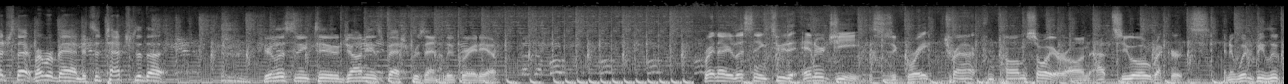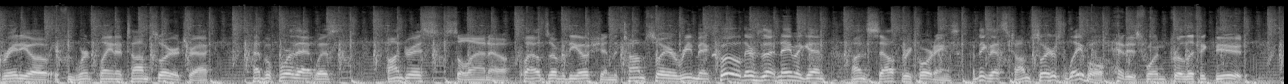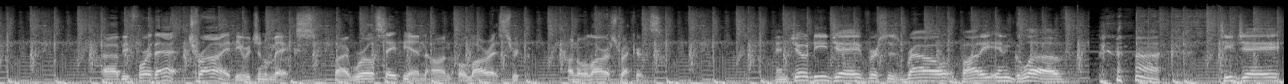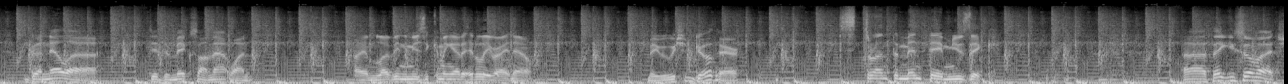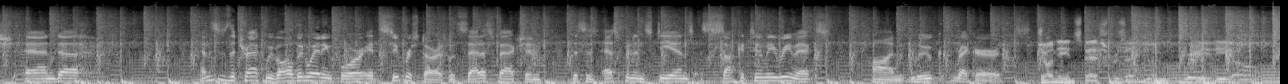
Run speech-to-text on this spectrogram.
Touch that rubber band. It's attached to the. You're listening to Jondi and Spesh present Loöq Radio. Right now, you're listening to The Energy. This is a great track from Tom Sawyer on Atsuo Records. And it wouldn't be Loöq Radio if we weren't playing a Tom Sawyer track. And before that was Andres Solano, Clouds Over the Ocean, the Tom Sawyer remix. Whoa, there's that name again on South Recordings. I think that's Tom Sawyer's label. That is one prolific dude. Uh, before that, Try, the original mix by Royal Sapien on Olaris, on Olaris Records. And Joe DJ versus Rao Body in Glove. TJ Ganella did the mix on that one. I am loving the music coming out of Italy right now. Maybe we should go there. Strantamente music. Uh, thank you so much. And uh, and this is the track we've all been waiting for. It's Superstars with Satisfaction. This is Espen and Stian's Sakatumi remix on Loöq Records. Jondi and Spesh present Loöq Radio.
